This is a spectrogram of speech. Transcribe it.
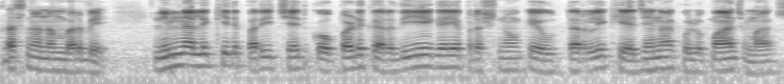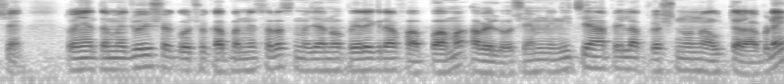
प्रश्न नंबर बे निम्नलिखित परिच्छेद को पढ़कर दिए गए प्रश्नों के उत्तर लिखिए જેના કુલ પાંચ માર્ક્સ છે તો અહીંયા તમે જોઈ શકો છો કે આપણને સરસ મજાનો પેરેગ્રાફ આપવામાં આવેલો છે એમની નીચે આપેલા પ્રશ્નોના ઉત્તર આપણે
